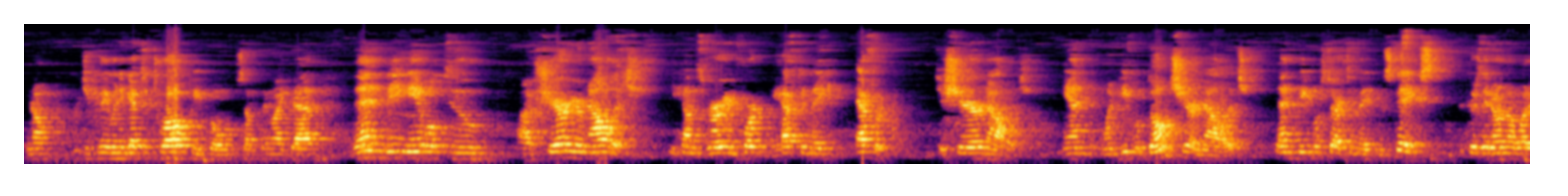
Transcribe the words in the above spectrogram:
you know, particularly when you get to 12 people, something like that, then being able to uh, share your knowledge becomes very important. You have to make effort to share knowledge. And when people don't share knowledge, then people start to make mistakes because they don't know what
